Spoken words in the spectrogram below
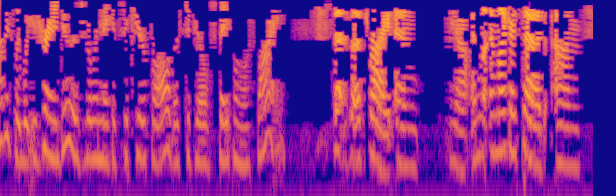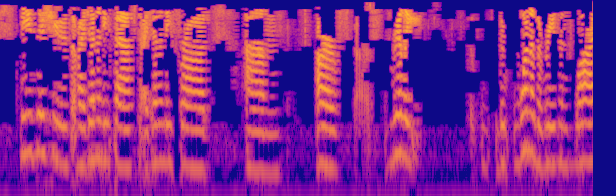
obviously, what you're trying to do is really make it secure for all of us to feel safe when we're flying. That, that's right, and yeah, and and like I said, um, these issues of identity theft, identity fraud. Um, are really the, one of the reasons why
